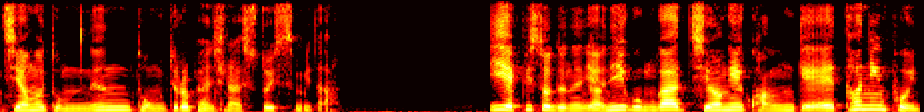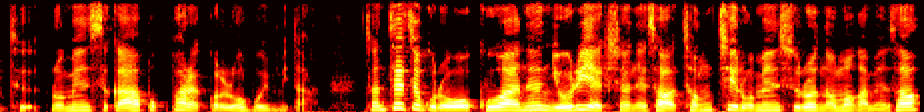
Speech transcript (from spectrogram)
지형을 돕는 동지로 변신할 수도 있습니다. 이 에피소드는 연희군과 지영의 관계의 터닝 포인트, 로맨스가 폭발할 걸로 보입니다. 전체적으로 구화는 요리 액션에서 정치 로맨스로 넘어가면서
